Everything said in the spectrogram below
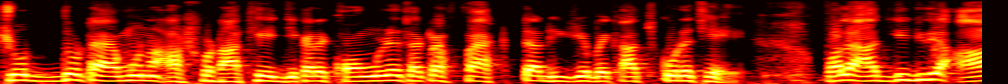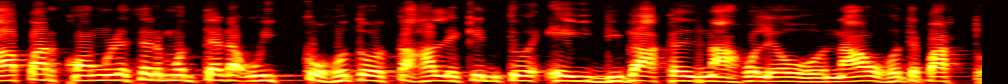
চোদ্দোটা এমন আসন আছে, যেখানে কংগ্রেস একটা ফ্যাক্টর হিসেবে কাজ করেছে। ফলে আজকে যদি আপ আর কংগ্রেসের মধ্যে একটা ঐক্য হতো, তাহলে কিন্তু এই ডিবাকল না হলেও, নাও হতে পারত।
